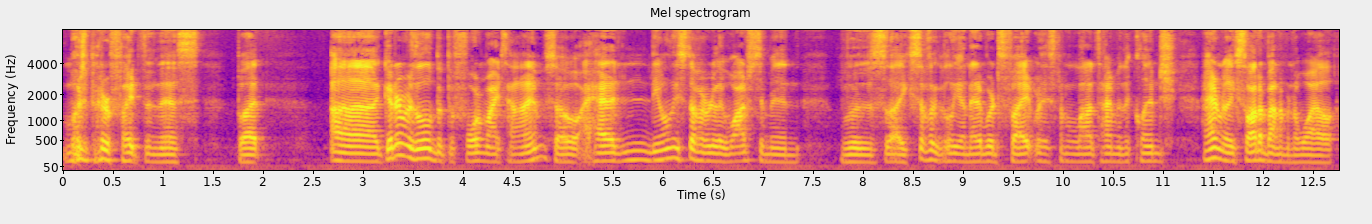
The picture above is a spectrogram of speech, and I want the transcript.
much better fight than this, but uh, Gunnar was a little bit before my time, so I had the only stuff I really watched him in was like stuff like the Leon Edwards fight, where they spent a lot of time in the clinch. I hadn't really thought about him in a while.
